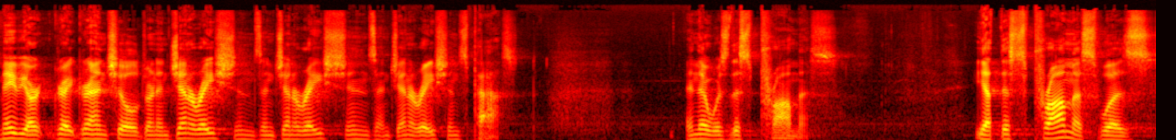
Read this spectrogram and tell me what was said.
maybe our great grandchildren, and generations and generations and generations passed. And there was this promise. Yet this promise was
